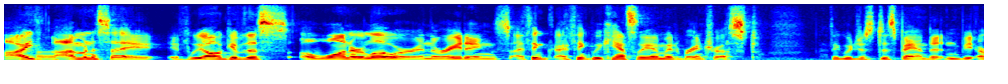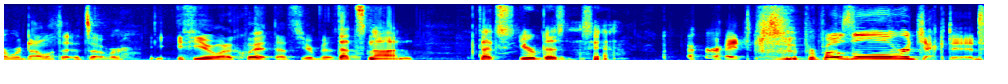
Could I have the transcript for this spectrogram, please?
I Uh-huh. I'm gonna say if we all give this a one or lower in the ratings, I think I think we cancel the animated brain trust. I think we just disband it and be or we're done with it. It's over. If you want to quit, that's your business. That's not. That's your business. Yeah. All right. Proposal rejected.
